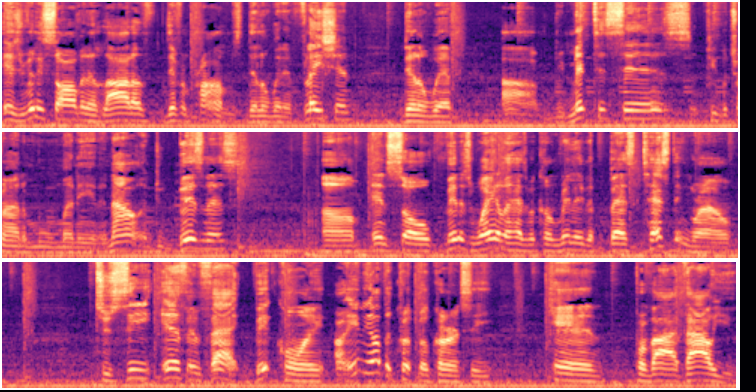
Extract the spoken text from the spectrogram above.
it's really solving a lot of different problems dealing with inflation dealing with uh, remittances people trying to move money in and out and do business um, and so Venezuela has become really the best testing ground to see if in fact Bitcoin or any other cryptocurrency can provide value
